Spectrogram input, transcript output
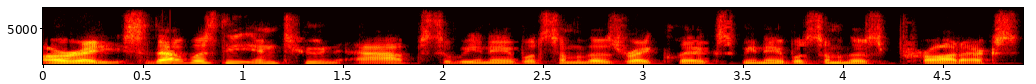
Alrighty, so that was the Intune app. So we enabled some of those right clicks. We enabled some of those products.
